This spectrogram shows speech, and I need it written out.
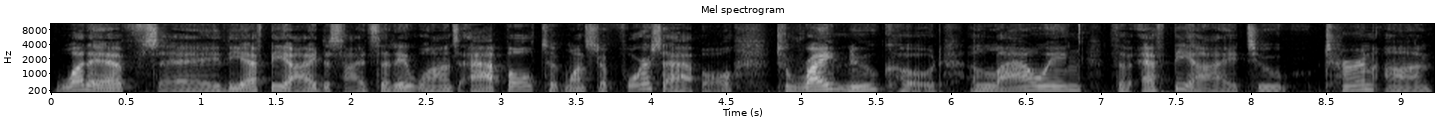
What if, say, the FBI decides that it wants Apple to wants to force Apple to write new code allowing the FBI to turn on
